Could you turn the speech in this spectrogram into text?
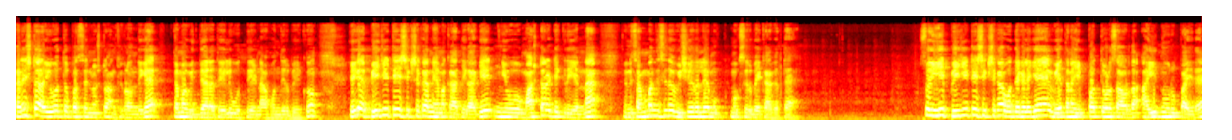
ಕನಿಷ್ಠ ಐವತ್ತು ಪರ್ಸೆಂಟ್ನಷ್ಟು ಅಂಕಗಳೊಂದಿಗೆ ತಮ್ಮ ವಿದ್ಯಾರ್ಥಿಯಲ್ಲಿ ಉತ್ತೀರ್ಣ ಹೊಂದಿರಬೇಕು. ಹೀಗೆ ಪಿ ಜಿ ಟಿ ಶಿಕ್ಷಕ ನೇಮಕಾತಿಗಾಗಿ ನೀವು ಮಾಸ್ಟರ್ ಡಿಗ್ರಿಯನ್ನು ಸಂಬಂಧಿಸಿದ ವಿಷಯದಲ್ಲೇ ಮುಗ್, ಮುಗಿಸಿರಬೇಕಾಗತ್ತೆ. ಸೊ ಈ ಪಿ ಜಿ ಟಿ ಶಿಕ್ಷಕ ಹುದ್ದೆಗಳಿಗೆ ವೇತನ ಇಪ್ಪತ್ತೇಳು ಸಾವಿರದ ಐದುನೂರು ರೂಪಾಯಿ ಇದೆ.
